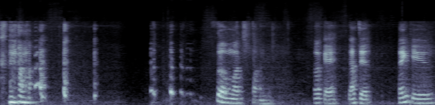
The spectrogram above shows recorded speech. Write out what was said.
so much fun. Okay, that's it. Thank you.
